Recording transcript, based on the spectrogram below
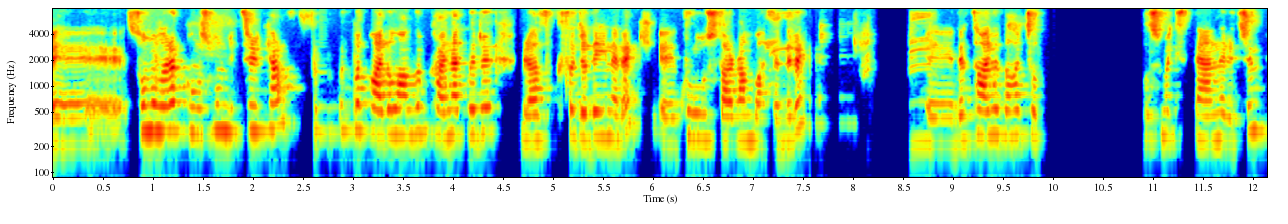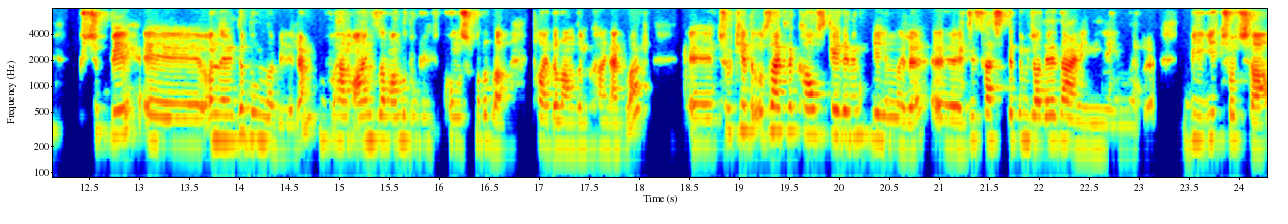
E, son olarak konuşmamı bitirirken sıklıkla faydalandığım kaynakları biraz kısaca değinerek, e, kuruluşlardan bahsederek e, detaylı daha çalışmak isteyenler için küçük bir e, öneride bulunabilirim. Hem aynı zamanda bugün konuşmada da faydalandığım kaynaklar. E, Türkiye'de özellikle Kaos G'lerin yayınları, e, Cinsel Şiddetle Mücadele Derneği'nin yayınları, Bilgi Çoça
